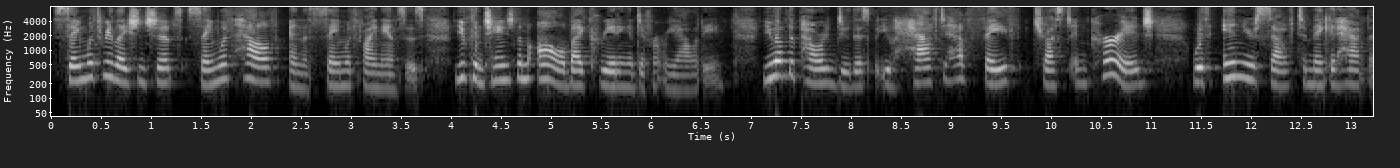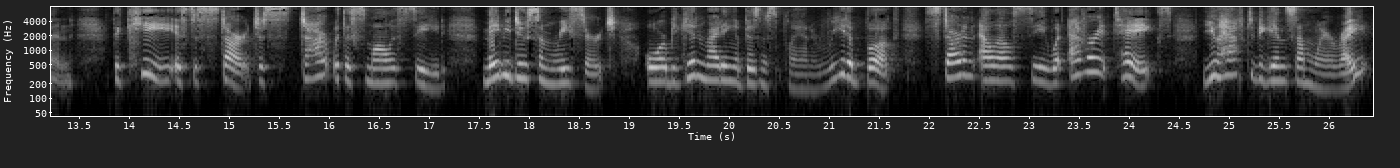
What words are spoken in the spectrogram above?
Same with relationships, same with health, and the same with finances. You can change them all by creating a different reality. You have the power to do this, but you have to have faith, trust, and courage within yourself to make it happen. The key is to start. Just start with the smallest seed. Maybe do some research or begin writing a business plan or read a book, start an LLC, whatever it takes. You have to begin somewhere, right?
